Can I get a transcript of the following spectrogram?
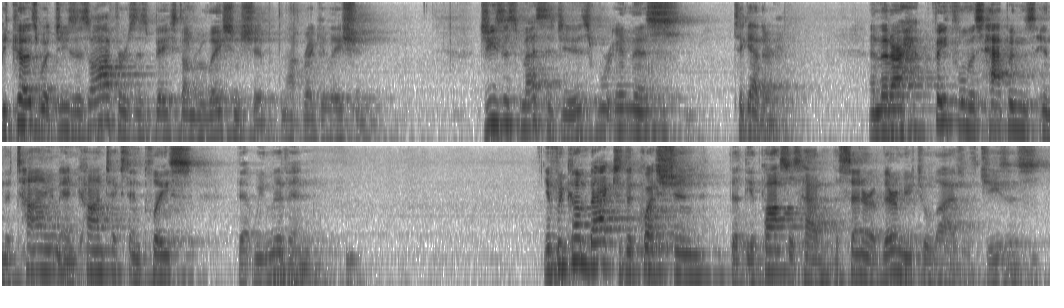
Because what Jesus offers is based on relationship, not regulation. Jesus' messages were in this together, and that our faithfulness happens in the time and context and place that we live in. If we come back to the question that the apostles had at the center of their mutual lives with Jesus,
